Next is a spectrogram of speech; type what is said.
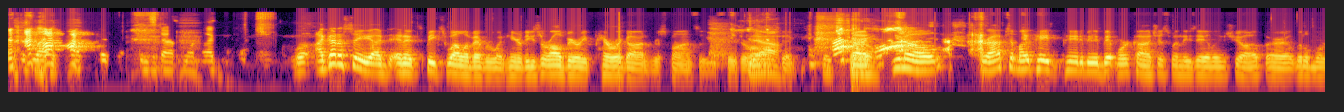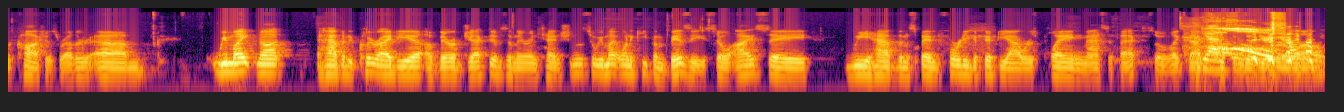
And stuff. like, Well, I got to say, uh, and it speaks well of everyone here. These are all very Paragon responses. These are Yeah. all sick. But you know, perhaps it might pay, pay to be a bit more conscious when these aliens show up, or a little more cautious rather. Um, we might not have a clear idea of their objectives and their intentions, so we might want to keep them busy. So I say we have them spend 40 to 50 hours playing Mass Effect. So like that's Yes. keep them busy for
